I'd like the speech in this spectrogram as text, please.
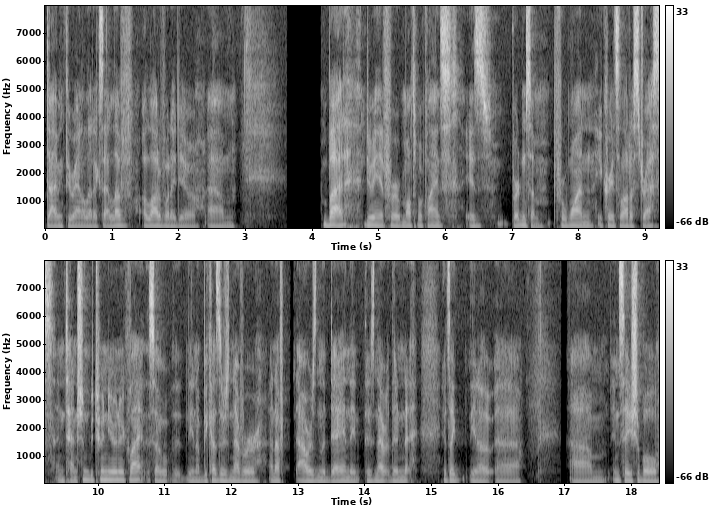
diving through analytics. I love a lot of what I do. Um, but doing it for multiple clients is burdensome. For one, it creates a lot of stress and tension between you and your client. So, you know, because there's never enough hours in the day and they, there's never, there, it's like, you know, uh, um, insatiable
